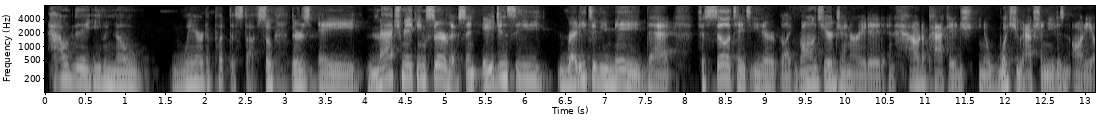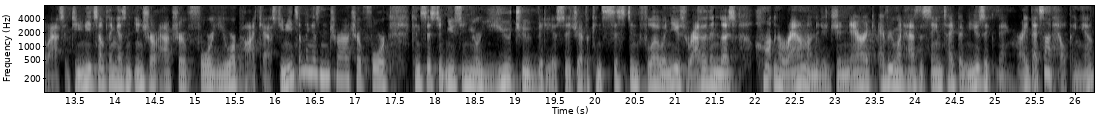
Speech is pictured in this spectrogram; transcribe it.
how do they even know where to put this stuff. So there's a matchmaking service, an agency ready to be made that facilitates either like volunteer generated and how to package, you know, what you actually need as an audio asset. Do you need something as an intro outro for your podcast? Do you need something as an intro outro for consistent use in your YouTube videos so that you have a consistent flow and use rather than just hunting around on a generic everyone has the same type of music thing, right? That's not helping you.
